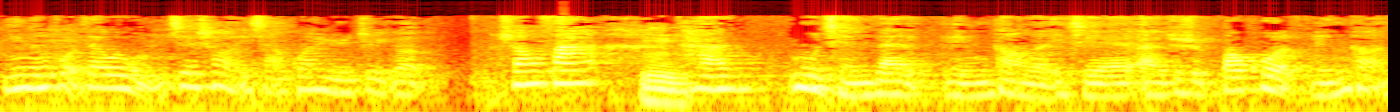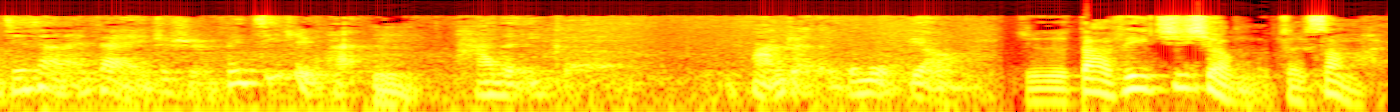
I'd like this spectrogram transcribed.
您能否再为我们介绍一下关于这个商发，嗯，它目前在临港的一些呃，就是包括临港接下来在就是飞机这块，嗯，它的一个发展的一个目标。就是大飞机项目在上海，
